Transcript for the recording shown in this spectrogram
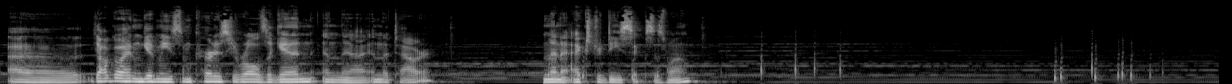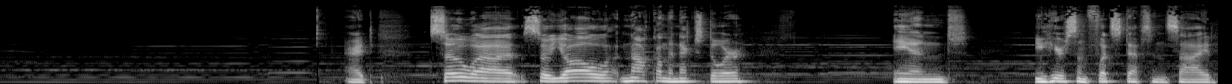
uh y'all go ahead and give me some courtesy rolls again in the in the tower. And then an extra d6 as well. All right. So uh so y'all knock on the next door and you hear some footsteps inside.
